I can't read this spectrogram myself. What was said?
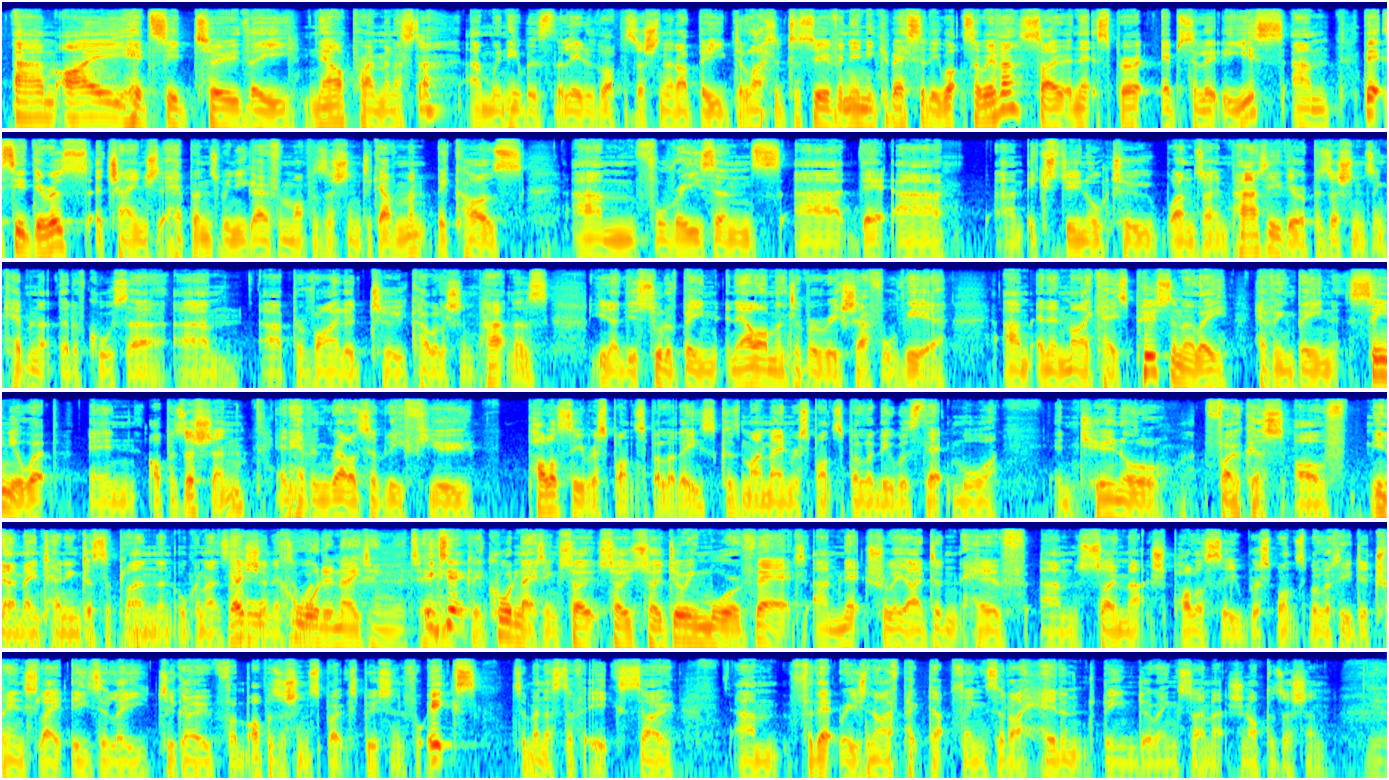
Um, I had said to the now Prime Minister, um, when he was the leader of the opposition, that I'd be delighted to serve in any capacity whatsoever. So, in that spirit, absolutely yes. Um, that said, there is a change that happens when you go from opposition to government because, um, for reasons uh, that are um, external to one's own party. There are positions in cabinet that, of course, are, um, are, provided to coalition partners. You know, there's sort of been an element of a reshuffle there. Um, and in my case personally, having been senior whip in opposition and having relatively few policy responsibilities, because my main responsibility was that more internal focus of you know maintaining discipline and organisation, Co- coordinating the team. Exactly, coordinating. So so so doing more of that. Um, naturally, I didn't have um, so much policy responsibility to translate easily to go from opposition spokesperson for X to minister for X. So um, for that reason, I've picked up things that I hadn't been doing so much in opposition. Yeah.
